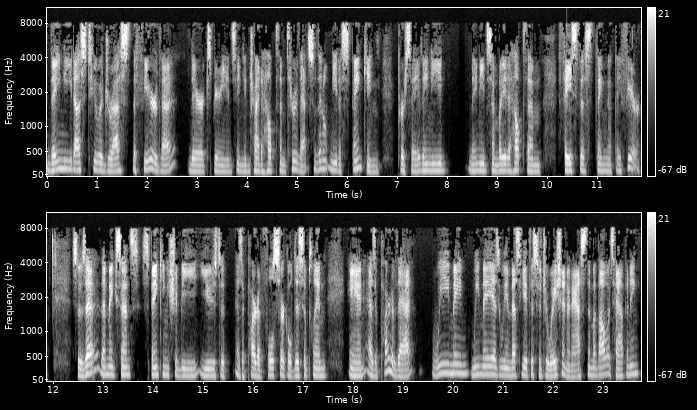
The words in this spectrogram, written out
They need us to address the fear that they're experiencing and try to help them through that. So they don't need a spanking per se. They need they need somebody to help them face this thing that they fear. So does that, that makes sense? Spanking should be used as a part of full circle discipline. And as a part of that, we may, we may, as we investigate the situation and ask them about what's happening,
